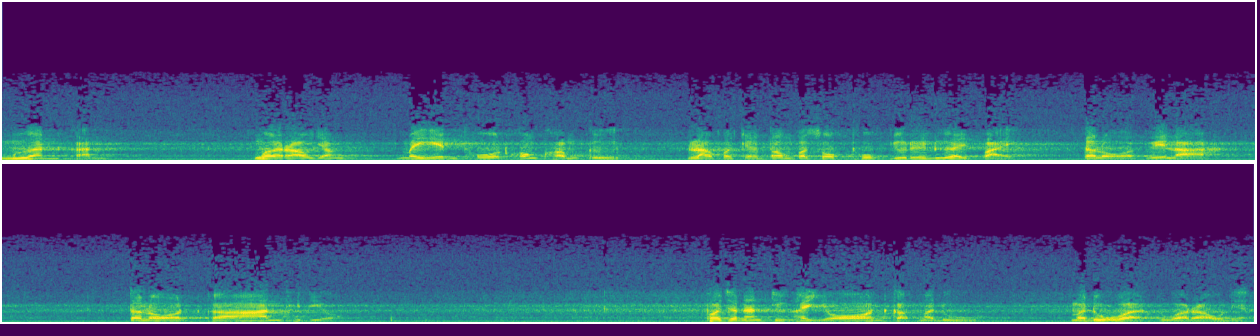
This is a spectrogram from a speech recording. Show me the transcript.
เหมือนกัน เมื่อเรายังไม่เห็นโทษของความเกิดเราก็จะต้องประสบทุกข์อยู่เรื่อยๆไป ตลอดเวลา ตลอดกาลทีเดียว เพราะฉะนั้นจึงให้ย้อนกลับมาดู มาดูว่าตัวเราเนี่ย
